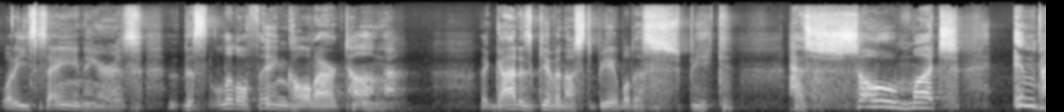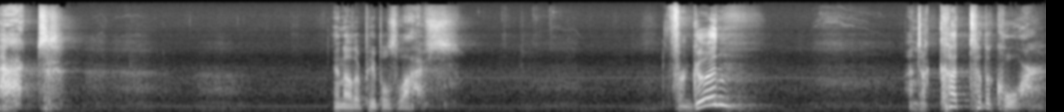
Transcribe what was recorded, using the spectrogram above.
what he's saying here is this little thing called our tongue that God has given us to be able to speak has so much impact in other people's lives. For good and to cut to the core.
